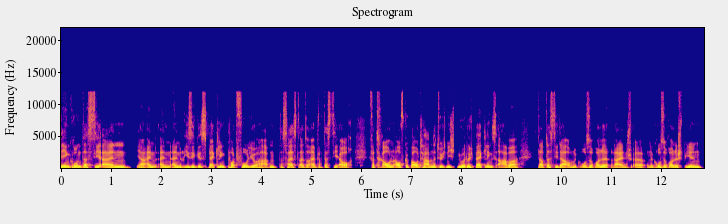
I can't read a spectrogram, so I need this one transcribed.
den Grund, dass sie ein, ja, ein, ein, ein riesiges Backlink-Portfolio haben. Das heißt also einfach, dass die auch Vertrauen aufgebaut haben. Natürlich nicht nur durch Backlinks, aber ich glaube, dass die da auch eine große Rolle rein, äh, eine große Rolle spielen.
